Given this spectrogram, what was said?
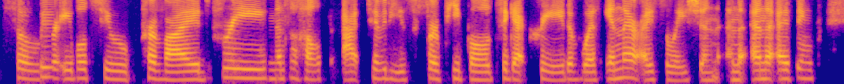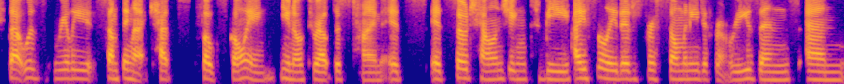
so we were able to provide free mental health activities for people to get creative with in their isolation. And, and I think that was really something that kept folks going, you know, throughout this time. It's it's so challenging to be isolated for so many different reasons. And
